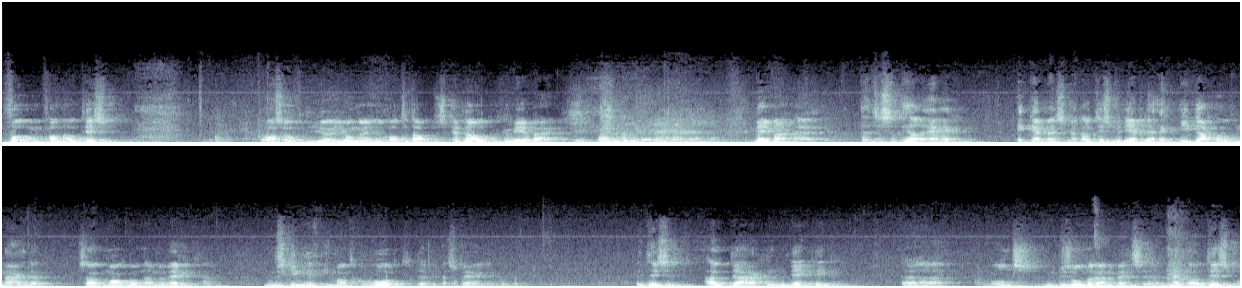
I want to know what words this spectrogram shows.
vorm van autisme. Dat was over die jongen in Rotterdam, dus ik heb nou ook een geweer bij. nee, maar dat is toch heel erg? Ik ken mensen met autisme die hebben er echt die dag over nagedacht. Zou ik morgen wel naar mijn werk gaan? Misschien heeft iemand gehoord dat ik Asperger heb. Het is een uitdaging, denk ik, uh, aan ons, in het bijzonder aan de mensen met autisme,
